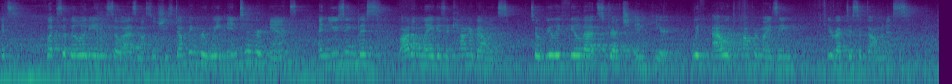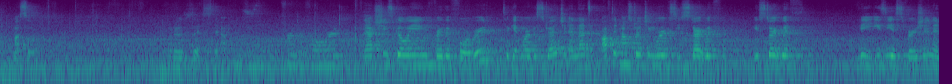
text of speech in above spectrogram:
it's flexibility in the psoas muscle. She's dumping her weight into her hands and using this bottom leg as a counterbalance to really feel that stretch in here without compromising your rectus abdominis muscle. What is this now? This is further forward. Now she's going further forward to get more of a stretch, and that's often how stretching works. You start with you start with the easiest version, and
